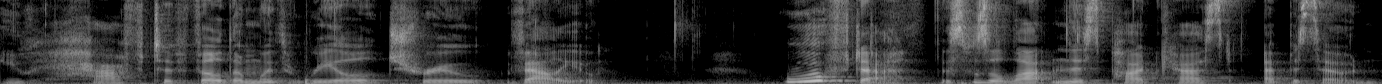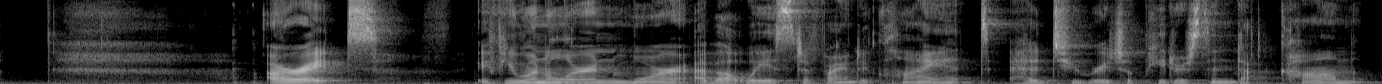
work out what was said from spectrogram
you have to fill them with real, true value. Woofda! This was a lot in this podcast episode. All right. If you want to learn more about ways to find a client, head to rachelpedersen.com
